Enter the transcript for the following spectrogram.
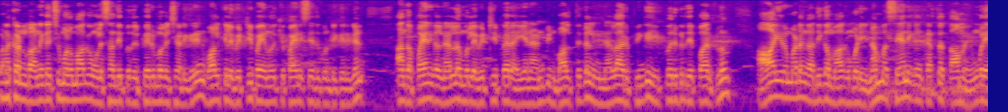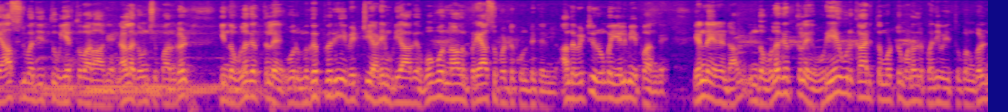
வணக்கம்பா நிகழ்ச்சி மூலமாக உங்களை சந்திப்பதில் பெருமகிழ்ச்சி அடைகிறேன். வாழ்க்கையில் வெற்றி பயன் நோக்கி பயணம் செய்து கொண்டிருக்கிறீர்கள். அந்த பயன்கள் நல்ல முறையில் வெற்றி பெற என் அன்பின் வாழ்த்துக்கள். நீங்கள் நல்லா இருப்பீங்க. இப்போ இருக்கிறதை பார்க்கலாம் ஆயிரம் மடங்கு அதிகமாகும்படி நம்ம சேனைகள் கர்த்த தாமை உங்களை ஆசீர்வதித்து உயர்த்துவாராக. நல்லா கவனிச்சு பாருங்கள். இந்த உலகத்தில் ஒரு மிகப்பெரிய வெற்றி அடையும்படியாக ஒவ்வொரு நாளும் பிரயாசப்பட்டு கொண்டிருக்கிறீர்கள். அந்த வெற்றி ரொம்ப எளிமையை பாருங்க. என்ன என்றால் இந்த உலகத்தில் ஒரே ஒரு காரியத்தை மட்டும் மனதில் பதிவைத்துக் கொள்ளுங்கள்.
